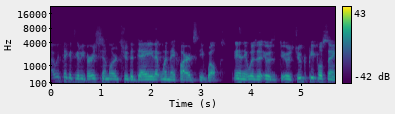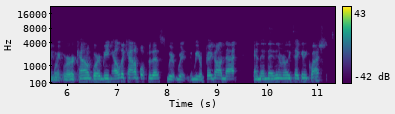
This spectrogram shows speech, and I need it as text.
I would think it's going to be very similar to the day that when they fired Steve Wilks, and it was it was it was two people saying we're accountable, we're being held accountable for this. We're, we we are big on that and then they didn't really take any questions.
